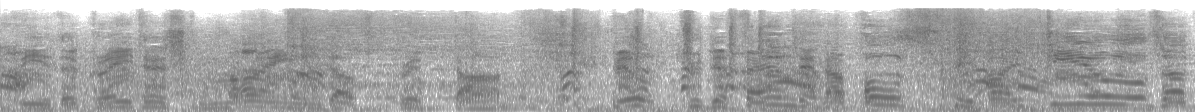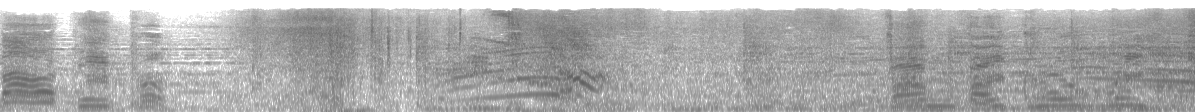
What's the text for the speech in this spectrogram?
to be the greatest mind of Krypton, built to defend and uphold the ideals of our people. Then they grew weak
